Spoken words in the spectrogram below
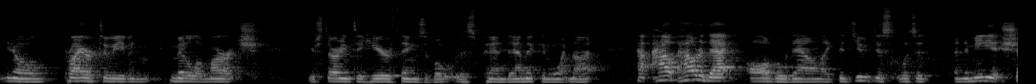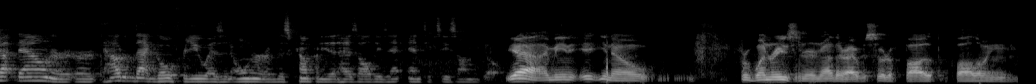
you know prior to even middle of March, you're starting to hear things about this pandemic and whatnot. How, how, how did that all go down? Like, did you just was it an immediate shutdown, or, or how did that go for you as an owner of this company that has all these entities on the go? Yeah, I mean, it, you know, for one reason or another, I was sort of fol- following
